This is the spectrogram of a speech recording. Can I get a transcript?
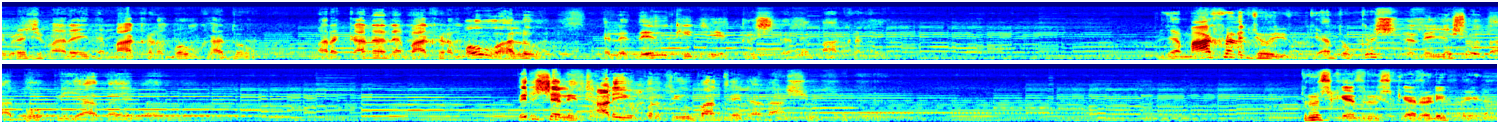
વ્રજમાં રહીને માખણ બહુ ખાધું. મારા કાનાને માખણ બહુ હાલું. એટલે દેવકીજીએ કૃષ્ણને માખણ જ્યાં માખણ જોયું. ત્યાં તો કૃષ્ણ અને યશોદા ગોપી યાદ આવ્યા. પીરસેલી થાળી ઉપરથી ઊભા થઈને રાશિ ઉપર. ધ્રુસકે ધ્રુસકે રડી પડ્યા.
